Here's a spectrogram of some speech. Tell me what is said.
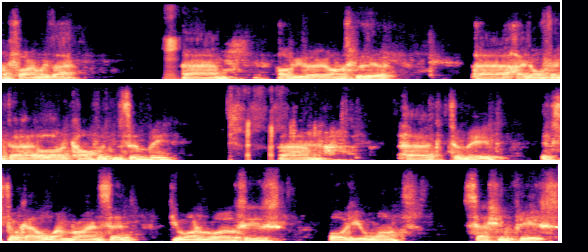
I'm fine with that. Um, I'll be very honest with you. Uh, I don't think they had a lot of confidence in me. Um, uh, to me, it stuck out when Brian said, Do you want royalties or do you want session fees?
